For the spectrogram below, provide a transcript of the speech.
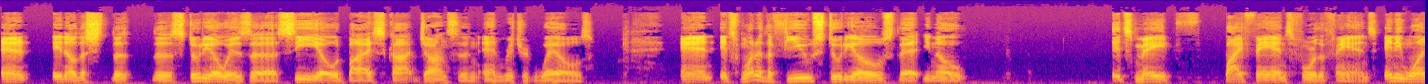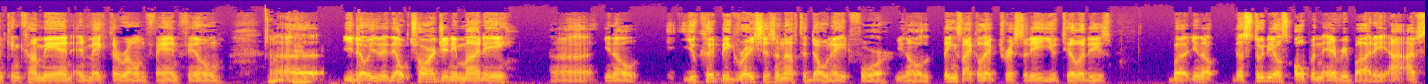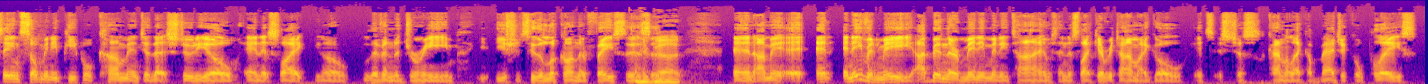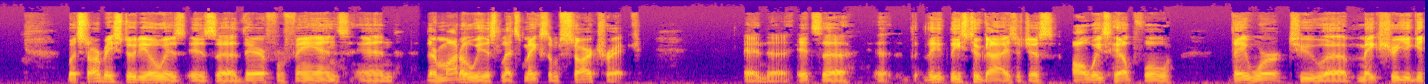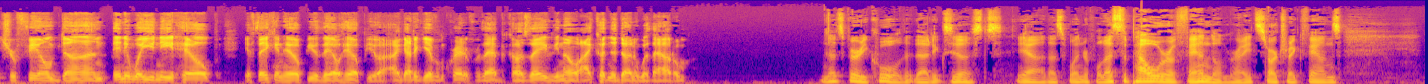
And you know the the the studio is uh, CEO'd by Scott Johnson and Richard Wells, and it's one of the few studios that you know it's made by fans for the fans. Anyone can come in and make their own fan film. Okay. Uh, you know, they don't charge any money. Uh, you know, you could be gracious enough to donate for you know things like electricity, utilities. But you know the studio's open to everybody. I, have seen so many people come into that studio, and it's like you know living a dream. You, you should see the look on their faces. And. And I mean, and and even me, I've been there many, many times, and it's like every time I go, it's it's just kind of like a magical place. But Starbase Studio is is uh, there for fans, and their motto is "Let's make some Star Trek." And uh, it's uh, uh th- these two guys are just always helpful. They work to uh, make sure you get your film done. Any way you need help, if they can help you, they'll help you. I, I got to give them credit for that because they've, you know, I couldn't have done it without them. That's very cool that that exists. Yeah, that's wonderful. That's the power of fandom, right? Star Trek fans,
